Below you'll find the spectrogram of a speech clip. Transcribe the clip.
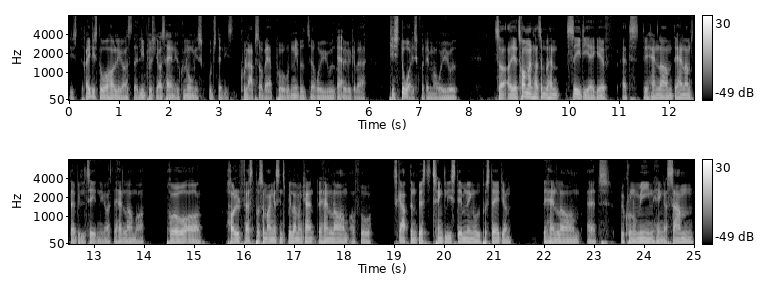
de rigtig store hold, ikke også, der lige pludselig også have en økonomisk fuldstændig kollaps og være på nippet til at ryge ud, Ja. ja. og det vil være historisk for dem at ryge ud. Så og jeg tror, man har simpelthen set i AGF, at det handler om, det handler om stabiliteten, ikke også? Det handler om at prøve at holde fast på så mange af sine spillere, man kan. Det handler om at få skabt den bedste tænkelige stemning ude på stadion. Det handler om, at økonomien hænger sammen,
